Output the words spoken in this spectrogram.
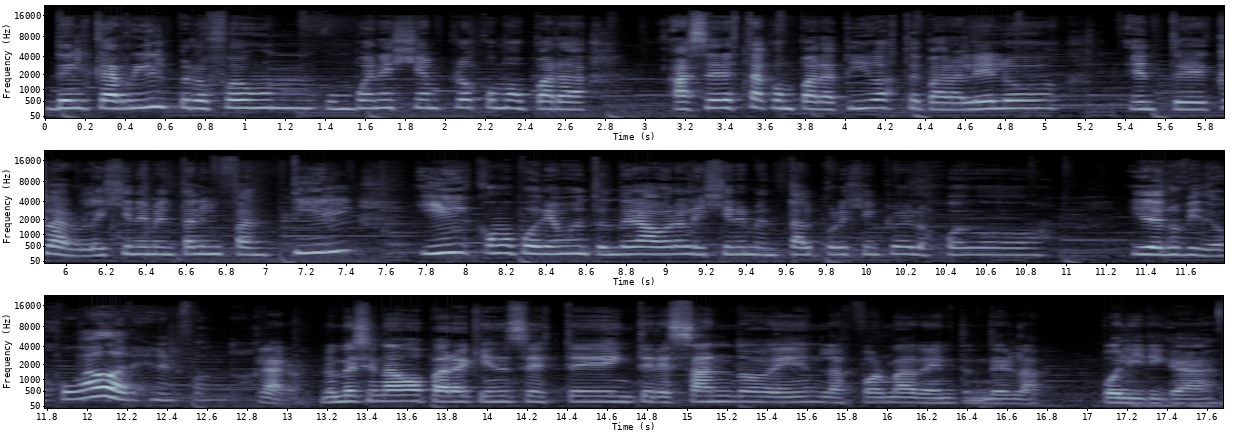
del carril, pero fue un, buen ejemplo como para hacer esta comparativa, este paralelo entre, claro, la higiene mental infantil y cómo podríamos entender ahora la higiene mental, por ejemplo, de los juegos y de los videojugadores en el fondo. Claro, lo mencionamos para quien se esté interesando en la forma de entender la política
